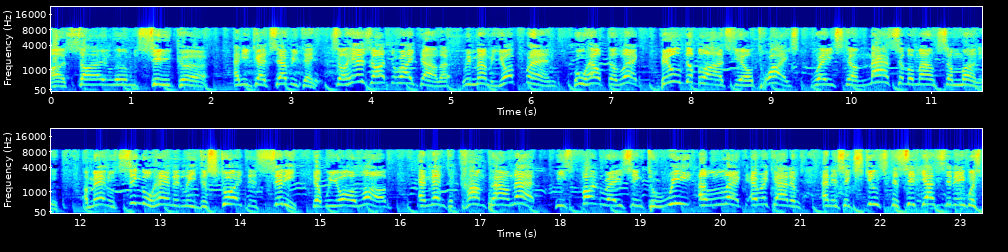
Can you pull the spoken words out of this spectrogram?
"Asylum seeker." And he gets everything. So here's Arthur Aidala. Remember, your friend who helped elect Bill de Blasio twice raised him massive amounts of money. A man who single handedly destroyed this city that we all love. And then to compound that, he's fundraising to re elect Eric Adams. And his excuse to Sid yesterday was,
